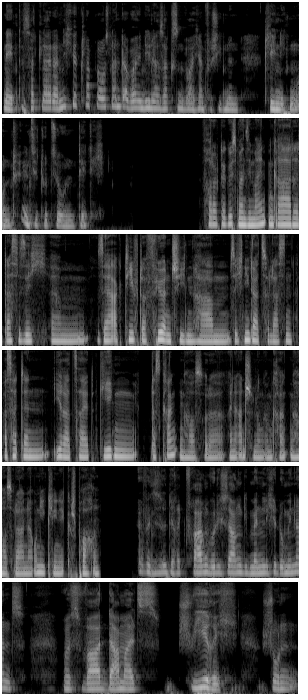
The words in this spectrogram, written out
Nee, das hat leider nicht geklappt Ausland, aber in Niedersachsen war ich an verschiedenen Kliniken und Institutionen tätig. Frau Dr. Güßmann, Sie meinten gerade, dass Sie sich ähm, sehr aktiv dafür entschieden haben, sich niederzulassen. Was hat denn Ihrer Zeit gegen das Krankenhaus oder eine Anstellung am Krankenhaus oder an der Uniklinik gesprochen? Wenn Sie so direkt fragen, würde ich sagen, die männliche Dominanz. Es war damals schwierig, schon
